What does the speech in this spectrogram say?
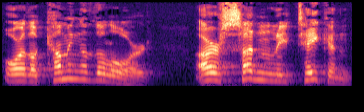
or the coming of the Lord, are suddenly taken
